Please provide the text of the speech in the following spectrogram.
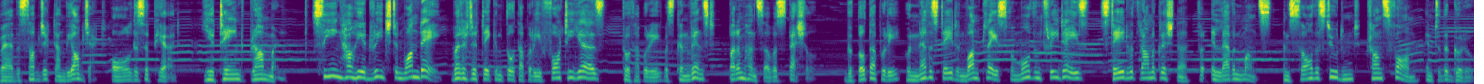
where the subject and the object all disappeared he attained Brahman. Seeing how he had reached in one day, where it had taken Totapuri 40 years, Totapuri was convinced Paramhansa was special. The Totapuri, who never stayed in one place for more than three days, stayed with Ramakrishna for 11 months and saw the student transform into the Guru.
